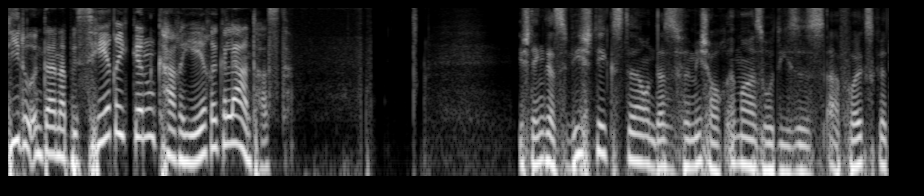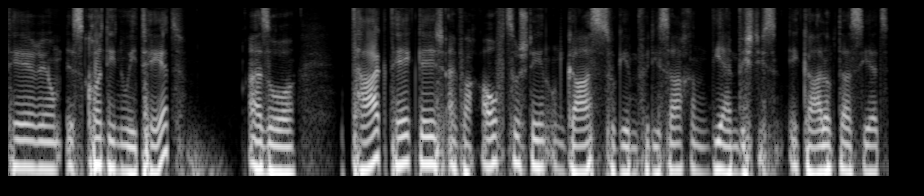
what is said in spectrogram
die du in deiner bisherigen Karriere gelernt hast? Ich denke, das Wichtigste, und das ist für mich auch immer so dieses Erfolgskriterium, ist Kontinuität. Also tagtäglich einfach aufzustehen und Gas zu geben für die Sachen, die einem wichtig sind. Egal, ob das jetzt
